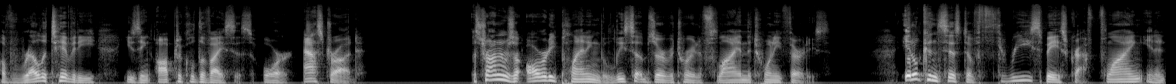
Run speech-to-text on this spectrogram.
of Relativity using Optical Devices, or ASTROD. Astronomers are already planning the LISA Observatory to fly in the 2030s. It'll consist of three spacecraft flying in an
